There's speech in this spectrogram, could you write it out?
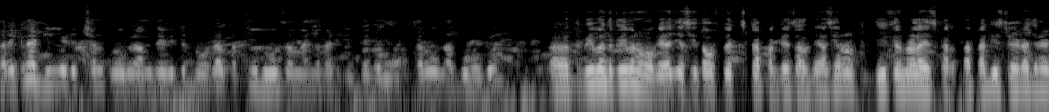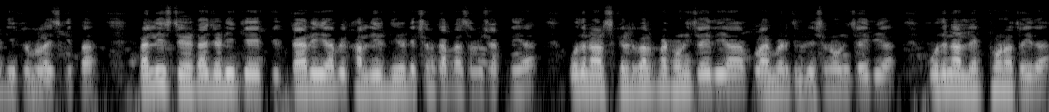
ਸਰ ਇੱਕ ਨਾ ਡੀ ਐਡਿਕਸ਼ਨ ਪ੍ਰੋਗਰਾਮ ਦੇ ਵਿੱਚ 2025 ਰੂਲਸ ਅਮੈਂਡਮੈਂਟ ਕੀਤੇ ਗਏ ਆ। ਸਰ ਉਹ ਲਾਗੂ ਹੋ ਗਏ? ਅਹ ਤਕਰੀਬਨ ਤਕਰੀਬਨ ਹੋ ਗਿਆ ਜੀ। ਅਸੀਂ ਤਾਂ ਉਸ ਤੋਂ ਇੱਕ ਸਟੈਪ ਅੱਗੇ ਚੱਲਦੇ ਹਾਂ। ਅਸੀਂ ਉਹਨੂੰ ਡੀਕ੍ਰਿਮੀਨਲਾਈਜ਼ ਕਰਤਾ। ਪਹਿਲੀ ਸਟੇਟ ਹੈ ਜਿਹਨੇ ਡੀਕ੍ਰਿਮੀਨਲਾਈਜ਼ ਕੀਤਾ। ਪਹਿਲੀ ਸਟੇਟ ਹੈ ਜਿਹੜੀ ਕਿ ਕਿ ਕਹਿ ਰਹੀ ਹੈ ਵੀ ਖਾਲੀ ਡੀ ਐਡਿਕਸ਼ਨ ਕਰਨਾ ਸਫੀਸ਼ੀਐਂਟ ਨਹੀਂ ਹੈ ਉਹਦੇ ਨਾਲ ਸਕਿੱਲ ਡਿਵੈਲਪਮੈਂਟ ਹੋਣੀ ਚਾਹੀਦੀ ਆ EMPLOYMENT ਜਨਰੇਸ਼ਨ ਹੋਣੀ ਚਾਹੀਦੀ ਆ। ਉਹਦੇ ਨਾਲ ਲਿੰਕਡ ਹੋਣਾ ਚਾਹੀਦਾ।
